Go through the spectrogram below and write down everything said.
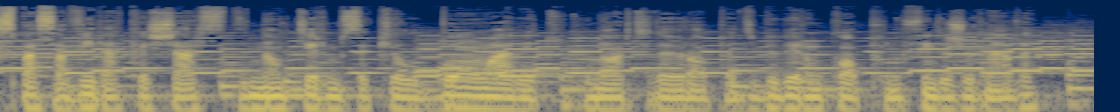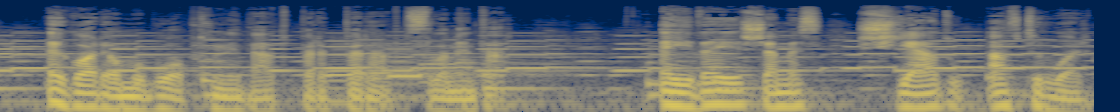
se passa a vida a queixar-se de não termos aquele bom hábito do norte da Europa de beber um copo no fim da jornada, agora é uma boa oportunidade para parar de se lamentar. A ideia chama-se Chiado After Work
